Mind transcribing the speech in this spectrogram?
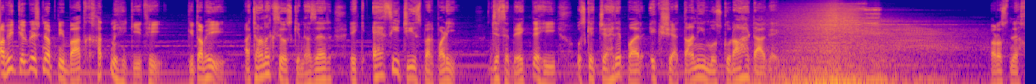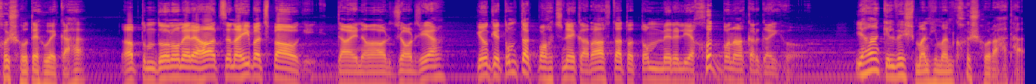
अभी किलबिश ने अपनी बात खत्म ही की थी कि तभी अचानक से उसकी नज़र एक ऐसी चीज़ पर पड़ी, जिसे देखते ही उसके चेहरे पर एक शैतानी मुस्कुराहट आ गई। और उसने खुश होते हुए कहा, अब तुम दोनों मेरे हाथ से नहीं बच पाओगी, डायना और जॉर्जिया, क्योंकि तुम तक पहुँचने का रास्ता तो तुम मेरे लिए खुद बना कर गई हो। यहाँ किल्विश मन ही मन खुश हो रहा था,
